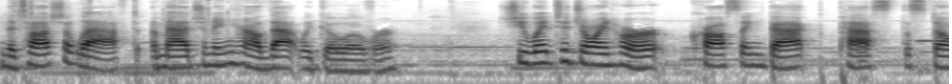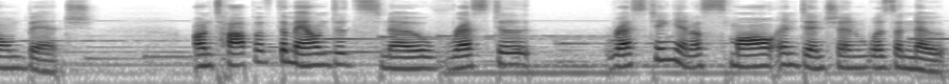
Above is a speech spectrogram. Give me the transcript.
Natasha laughed, imagining how that would go over. She went to join her, crossing back past the stone bench. On top of the mounded snow, rested, resting in a small indention, was a note.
